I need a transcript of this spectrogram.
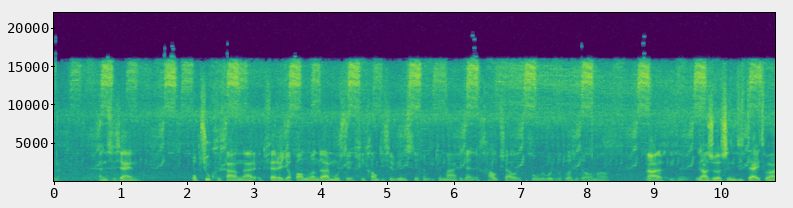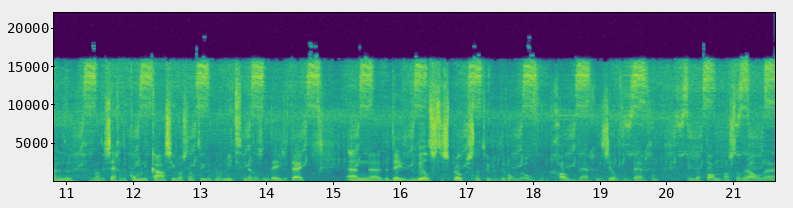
Ja. En ze zijn op zoek gegaan naar het verre Japan, want daar moesten gigantische winsten te maken zijn. Goud zou er gevonden worden, wat was het allemaal? Nou? Ja, zoals in die tijd waren de, ik zeg, de communicatie was natuurlijk nog niet net als in deze tijd. En uh, er deden de wildste sprookjes natuurlijk de ronde over goudbergen, zilverbergen. En Japan was toch wel uh,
